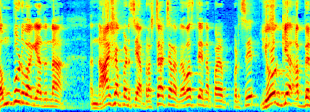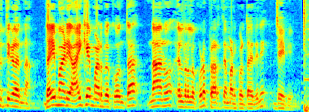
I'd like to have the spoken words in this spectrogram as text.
ಸಂಪೂರ್ಣವಾಗಿ ಅದನ್ನು ನಾಶಪಡಿಸಿ, ಆ ಭ್ರಷ್ಟಾಚಾರ ವ್ಯವಸ್ಥೆಯನ್ನು ಪಡಿಸಿ ಯೋಗ್ಯ ಅಭ್ಯರ್ಥಿಗಳನ್ನು ದಯಮಾಡಿ ಆಯ್ಕೆ ಮಾಡಬೇಕು ಅಂತ ನಾನು ಎಲ್ಲರಲ್ಲೂ ಕೂಡ ಪ್ರಾರ್ಥನೆ ಮಾಡ್ಕೊಳ್ತಾ ಇದ್ದೀನಿ. ಜೈ ಭೀಮ್.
